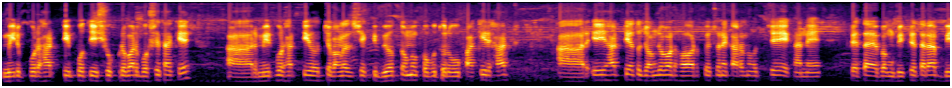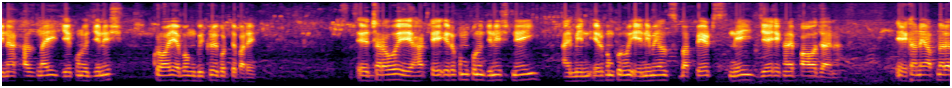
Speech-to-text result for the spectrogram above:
মিরপুর হাটটি প্রতি শুক্রবার বসে থাকে। আর মিরপুর হাটটি হচ্ছে বাংলাদেশের একটি বৃহত্তম কবুতর ও পাখির হাট। আর এই হাটটি এত জমজমাট হওয়ার পেছনে কারণ হচ্ছে এখানে ক্রেতা এবং বিক্রেতারা বিনা খাজনায় যে কোনো জিনিস ক্রয় এবং বিক্রয় করতে পারে। এছাড়াও এই হাটে এরকম কোনো জিনিস নেই আই মিন এরকম কোনো অ্যানিমেলস বা পেটস নেই যে এখানে পাওয়া যায় না। এখানে আপনারা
